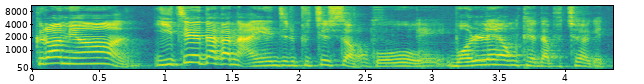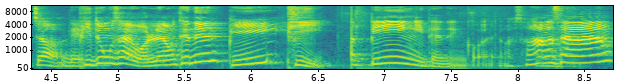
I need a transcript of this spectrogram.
그러면 is에다가는 ing를 붙일 수 없고 네. 원래 형태에다 붙여야겠죠. 네. 비동사의 원래 형태는 be, be, being이 되는 거예요. 그래서 항상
